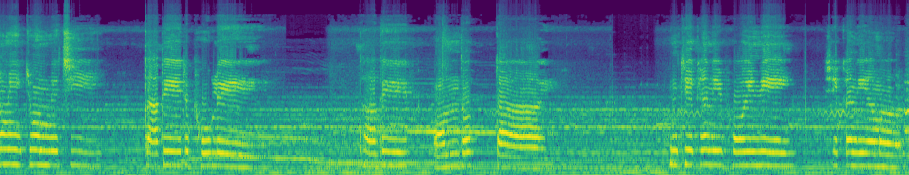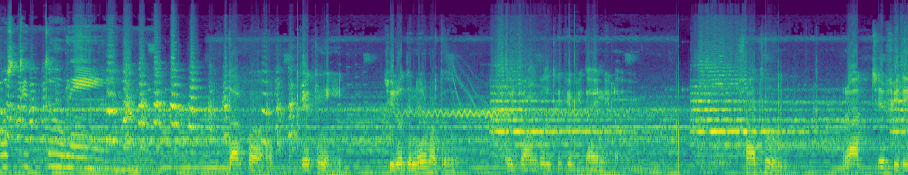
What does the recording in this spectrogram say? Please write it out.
আমি জন্মেছি তাদের ভুলে। তাদের অন্ধতায় যেখানে ভয় নেই, সেখানে আমার অস্তিত্ব নেই। তারপর পেতনি চিরদিনের মতো ওই জঙ্গল থেকে বিদায় নিল। সাধু রাজ্যে ফিরে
